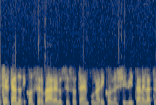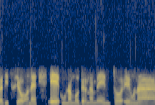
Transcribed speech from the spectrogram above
cercando di conservare allo stesso tempo una riconoscibilità nella tradizione e un ammodernamento e, una,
